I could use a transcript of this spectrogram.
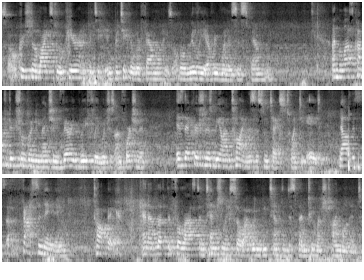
So Krishna likes to appear in, partic- in particular families, although really everyone is his family. And the last contradiction we're going to mention very briefly, which is unfortunate, is that Krishna is beyond time. This is from text 28. Now, this is a fascinating topic, and I've left it for last intentionally so I wouldn't be tempted to spend too much time on it.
